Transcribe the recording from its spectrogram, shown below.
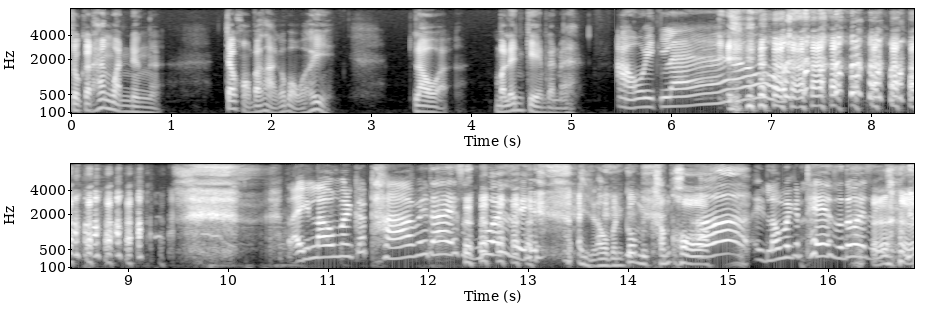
จนกระทั่งวันหนึ่งอะ เจ้าของปราสาทก็บอกว่าเฮ้ยเราอะ มาเล่นเกมกันไหมเอาอีกแล้วไอเรามันก็ท้าไม่ได้สุดด้วยสิ ไอเรามันก็มีค้ำคอเออไอเรามันก็เท่ซะด้วยสิเอ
